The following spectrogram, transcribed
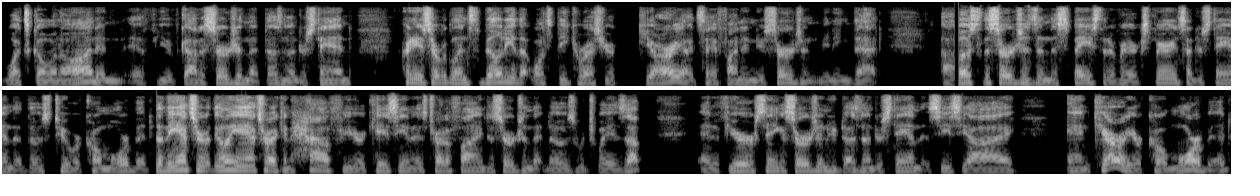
what's going on. And if you've got a surgeon that doesn't understand craniocervical instability that wants to decompress your Chiari, I'd say find a new surgeon, meaning that uh, most of the surgeons in this space that are very experienced understand that those two are comorbid. So the answer, the only answer I can have for your Cassian is try to find a surgeon that knows which way is up. And if you're seeing a surgeon who doesn't understand that CCI and Chiari are comorbid,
